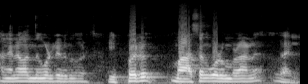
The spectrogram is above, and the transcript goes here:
അങ്ങനെ വന്നുകൊണ്ടിരുന്നു കുറച്ച്. ഇപ്പോൾ ഒരു മാസം കൂടുമ്പോഴാണ് വരൽ.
